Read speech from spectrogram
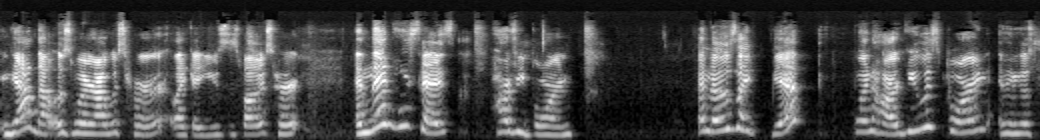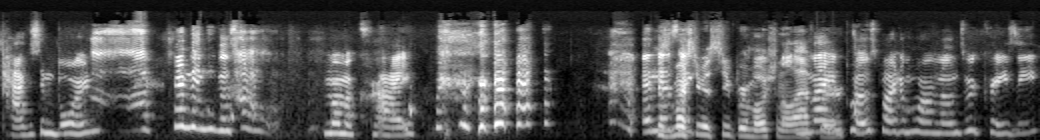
yeah, that was where I was hurt. Like I used this while I was hurt. And then he says, Harvey born. And I was like, yep. When Harvey was born, and then he goes, Paxton born. And then he goes, Mama cry. and Because Marcy like, was super emotional after. my postpartum hormones were crazy.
